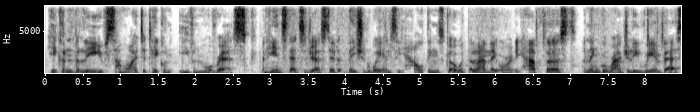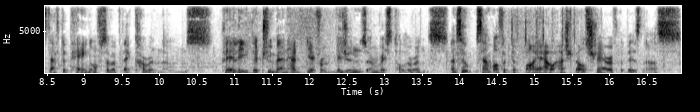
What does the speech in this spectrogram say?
He couldn't believe Sam wanted to take on even more risk, and he instead suggested they should wait and see how things go with the land they already have first, and then gradually reinvest after paying off some of their current loans. Clearly, the two men had different visions and risk tolerance, and so Sam offered to buy out Ashbel's share of the business.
